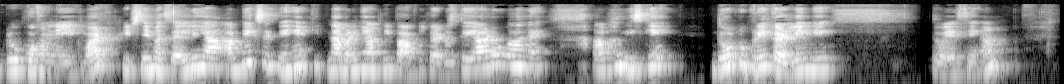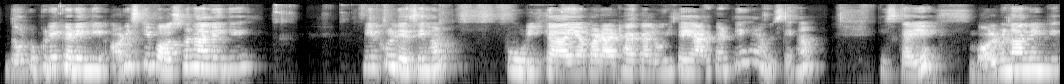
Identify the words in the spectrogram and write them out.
डो को हमने एक बार फिर से मसल लिया। आप देख सकते हैं कितना बढ़िया अपनी पापड़ी का डो तैयार हुआ है। अब हम इसके दो टुकड़े कर लेंगे। तो ऐसे हम दो टुकड़े करेंगे और इसके बॉल्स बना लेंगे। बिल्कुल जैसे हम पूड़ी का या पराठा का लोही तैयार करते हैं, उसे हम इसका एक बॉल बना लेंगे।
